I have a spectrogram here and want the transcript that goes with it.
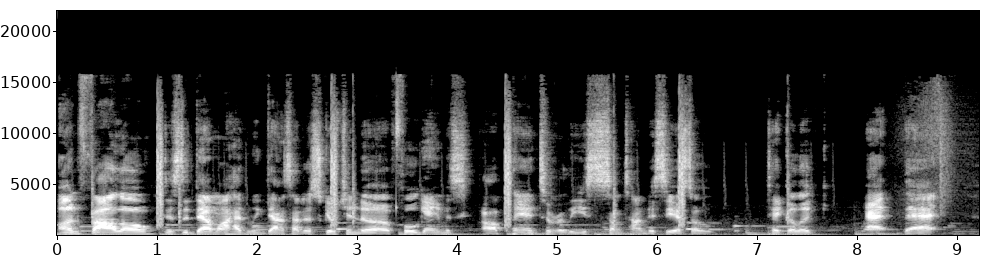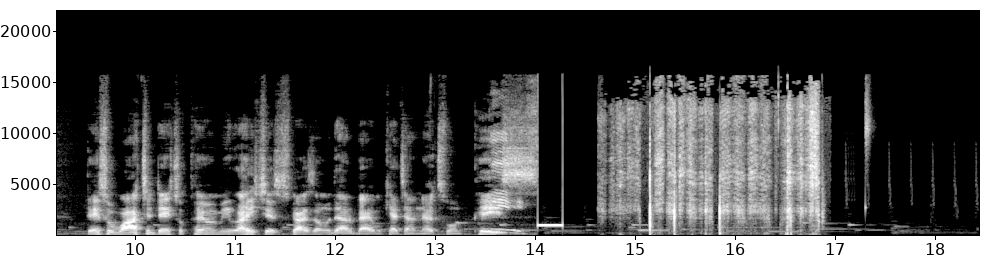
Unfollow. This is the demo. I had the link down inside the description. The full game is uh, planned to release sometime this year, so take a look at that. Thanks for watching. Thanks for playing with me. Like, share, subscribe, someone down the back. We'll catch you on the next one. Peace. Peace.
